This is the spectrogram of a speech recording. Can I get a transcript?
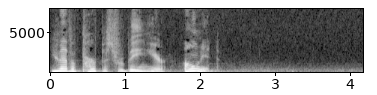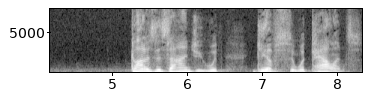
You have a purpose for being here. Own it. God has designed you with gifts and with talents.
